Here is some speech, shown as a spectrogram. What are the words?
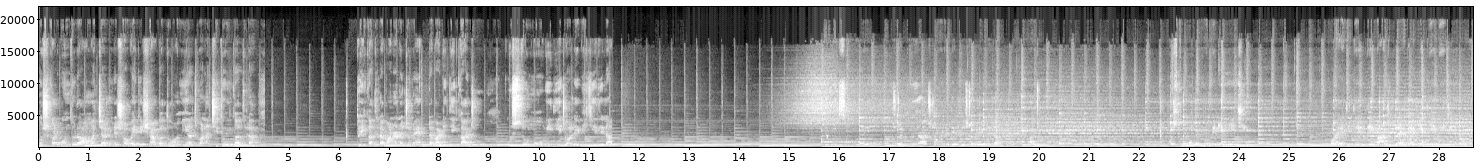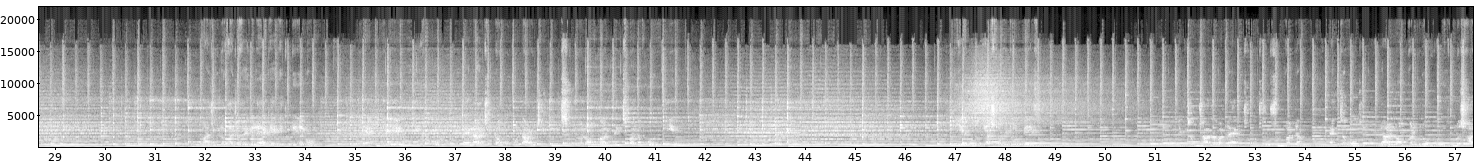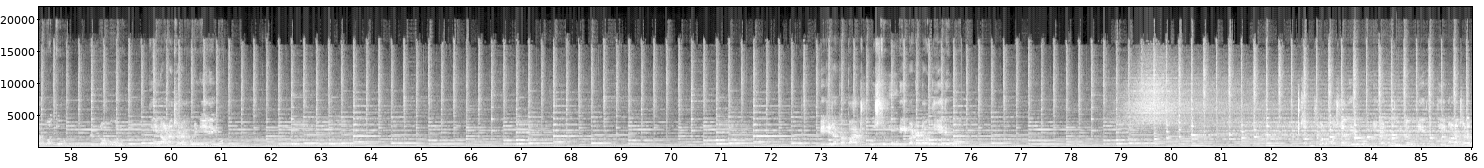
নমস্কার বন্ধুরা, আমার চ্যানেলে সবাইকে স্বাগত। আমি আজ বানাচ্ছি দই কাতলা। দই কাতলা বানানোর জন্য একটা বাটিতে কাজু, পোস্ত, মৌরি দিয়ে জলে ভিজিয়ে দিলাম। কাজু পোস্ত মৌরি বাটাটাও দিয়ে দেবো। যখন গরম মশলা দিয়ে দেবো এটারও দইটাও দিয়ে দেবো, দিয়ে নাড়াচাড়া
